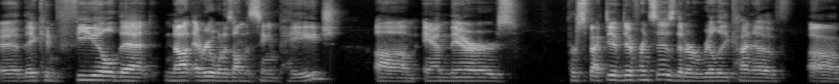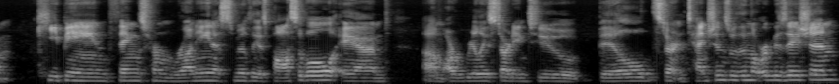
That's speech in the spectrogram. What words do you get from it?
Uh, they can feel that not everyone is on the same page, um, and there's perspective differences that are really kind of um, keeping things from running as smoothly as possible and um, are really starting to build certain tensions within the organization.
